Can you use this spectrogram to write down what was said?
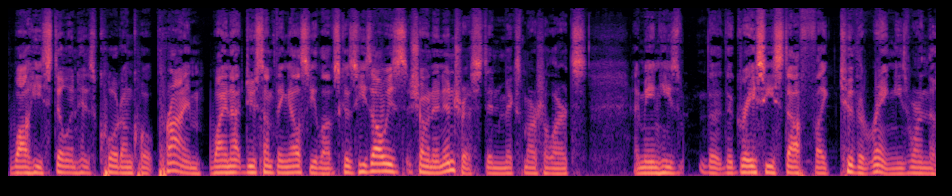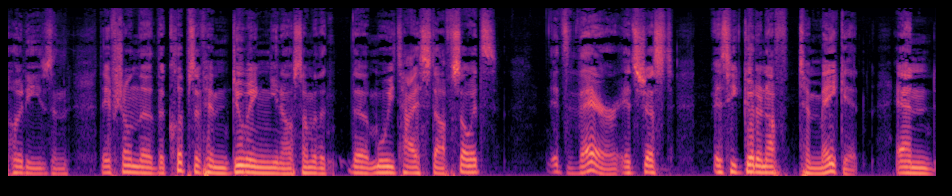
while he's still in his quote unquote prime why not do something else he loves because he's always shown an interest in mixed martial arts I mean, he's the the Gracie stuff like to the ring. He's wearing the hoodies, and they've shown the, the clips of him doing you know some of the the Muay Thai stuff. So it's it's there. It's just is he good enough to make it? And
